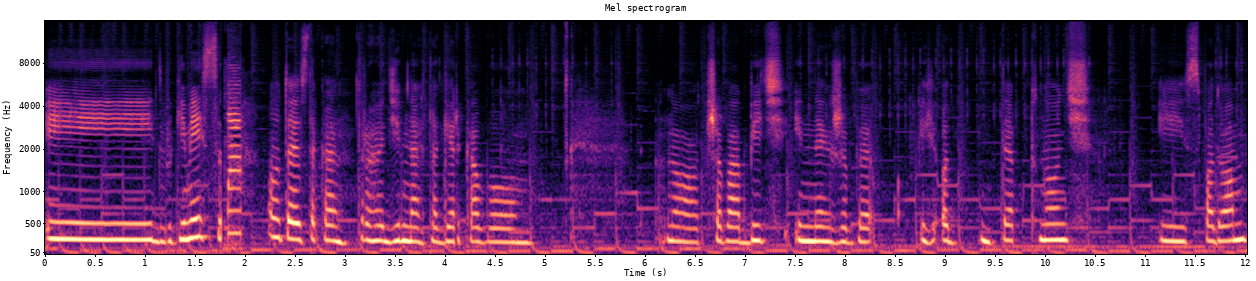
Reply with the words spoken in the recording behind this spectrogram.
I drugie miejsce. No to jest taka trochę dziwna ta gierka, bo no trzeba bić innych, żeby ich odepnąć i spadłam.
